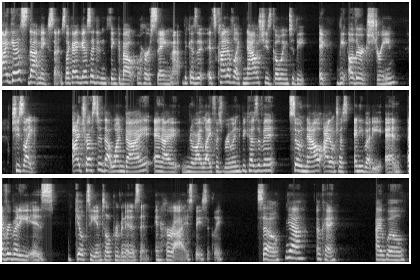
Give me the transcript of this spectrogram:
I guess that makes sense. Like, I guess I didn't think about her saying that because it, it's kind of like now she's going to the it, the other extreme. She's like, I trusted that one guy, and I, you know, my life was ruined because of it. so now I don't trust anybody, and everybody is guilty until proven innocent in her eyes, basically. So, yeah, okay. I will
